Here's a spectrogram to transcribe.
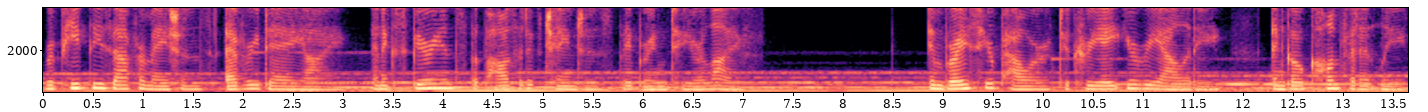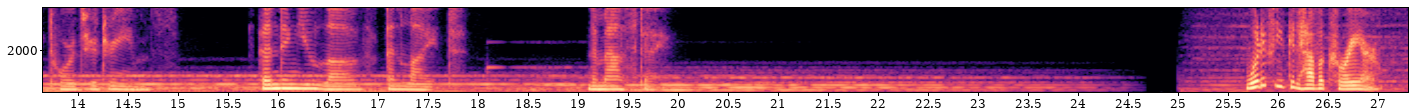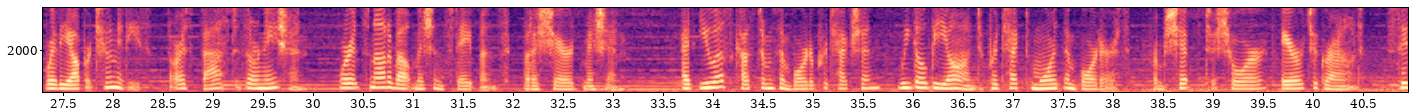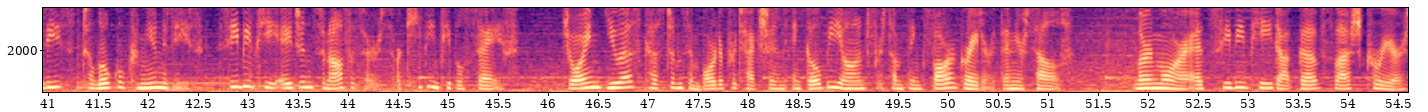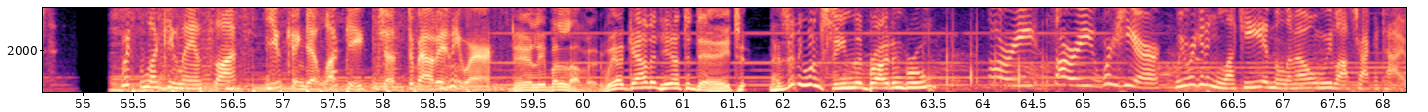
Repeat these affirmations every day, I, and experience the positive changes they bring to your life. Embrace your power to create your reality and go confidently towards your dreams sending you love and light. Namaste. What if you could have a career where the opportunities are as vast as our nation, where it's not about mission statements, but a shared mission? At U.S. Customs and Border Protection, we go beyond to protect more than borders from ship to shore, air to ground cities to local communities, CBP agents and officers are keeping people safe. Join U.S. Customs and Border Protection and go beyond for something far greater than yourself. Learn more at cbp.gov/careers. With Lucky Land slots, you can get lucky just about anywhere. Dearly beloved, we are gathered here today to. Has anyone seen the bride and groom? Sorry, sorry, we're here. We were getting lucky in the limo, and we lost track of time.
